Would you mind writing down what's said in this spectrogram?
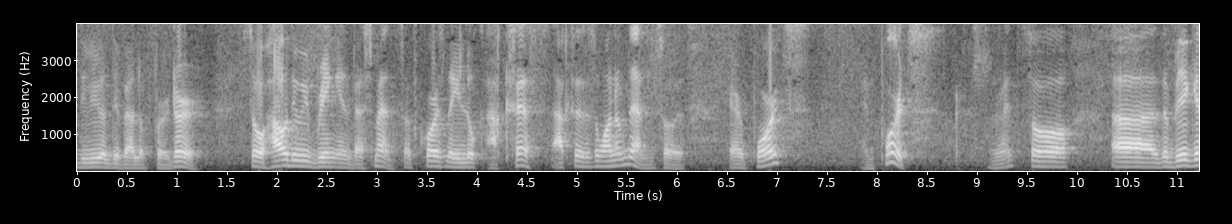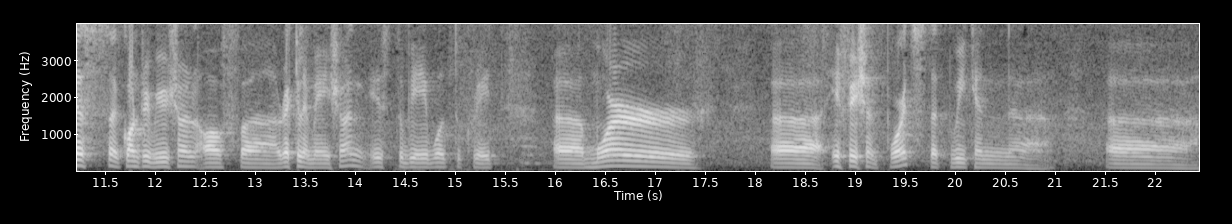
we will develop further. So how do we bring investments? Of course, they look access. Access is one of them. So airports and ports, right? So uh, the biggest uh, contribution of uh, reclamation is to be able to create uh, more uh, efficient ports that we can. Uh,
